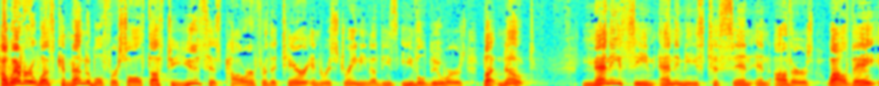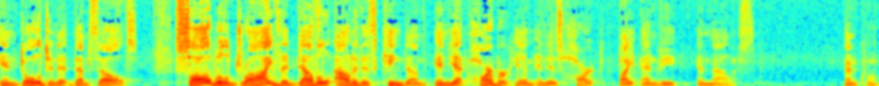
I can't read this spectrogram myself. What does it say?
However, it was commendable for Saul thus to use his power for the terror and restraining of these evildoers. But note, many seem enemies to sin in others while they indulge in it themselves. Saul will drive the devil out of his kingdom and yet harbor him in his heart by envy and malice. End quote.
